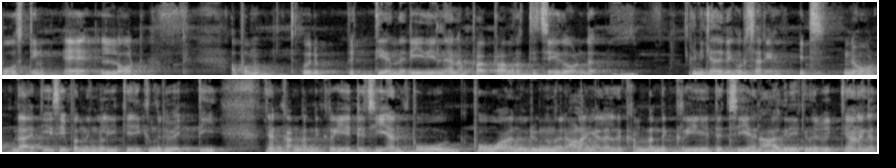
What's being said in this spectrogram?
posting a lot അപ്പം ഒരു വ്യക്തി എന്ന രീതിയിൽ ഞാൻ പ്രവൃത്തി ചെയ്തുകൊണ്ട് എനിക്കതിനെക്കുറിച്ച് അറിയാം. ഇറ്റ്സ് നോട്ട് ദാറ്റ് ഈസി ഇപ്പം നിങ്ങൾ ഈ കേൾക്കുന്നൊരു വ്യക്തി ഞാൻ കണ്ടന്റ് ക്രിയേറ്റ് ചെയ്യാൻ പോ ഒരുങ്ങുന്ന ഒരാളെങ്കിൽ അല്ലെങ്കിൽ കണ്ടന്റ് ക്രിയേറ്റ് ചെയ്യാൻ ആഗ്രഹിക്കുന്ന ഒരു വ്യക്തിയാണെങ്കിൽ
